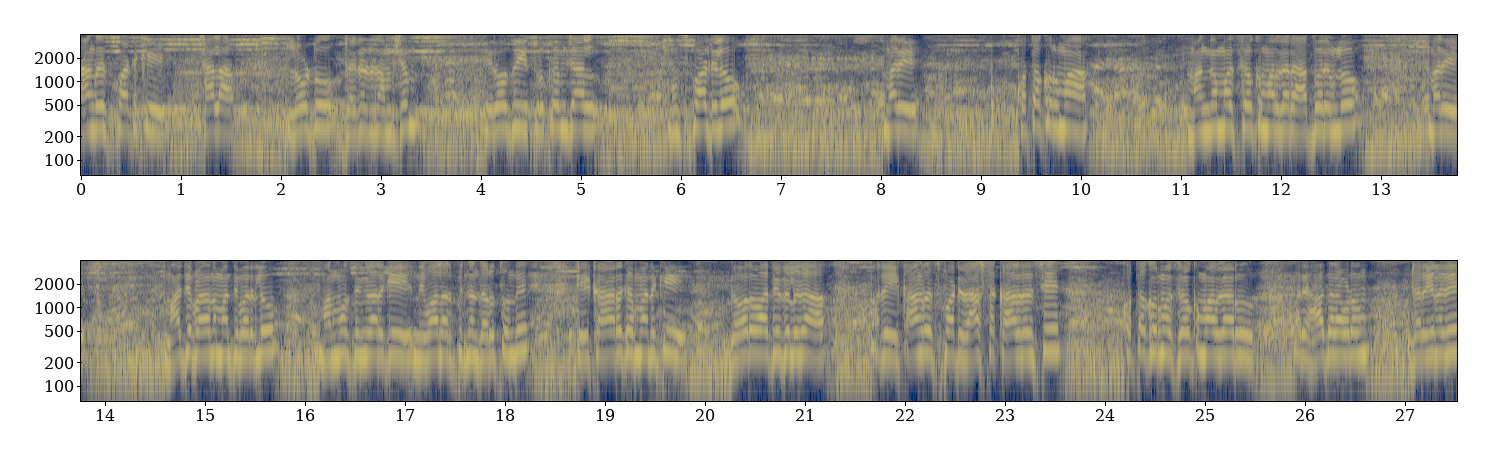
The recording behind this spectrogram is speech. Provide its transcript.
కాంగ్రెస్ పార్టీకి చాలా లోటు జరిగినటువంటి అంశం. ఈరోజు ఈ తుర్కంజాల్ మున్సిపాలిటీలో మరి కొత్త కుర్మ మంగమ్మ శివకుమార్ గారి ఆధ్వర్యంలో మరి మాజీ ప్రధానమంత్రి వర్యులు మన్మోహన్ సింగ్ గారికి నివాళులర్పించడం జరుగుతుంది. ఈ కార్యక్రమానికి గౌరవ అతిథులుగా మరి కాంగ్రెస్ పార్టీ రాష్ట్ర కార్యదర్శి కొత్త కుర్మ శివకుమార్ గారు మరి హాజరవ్వడం జరిగినది.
